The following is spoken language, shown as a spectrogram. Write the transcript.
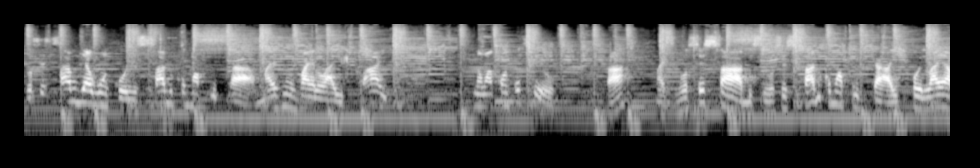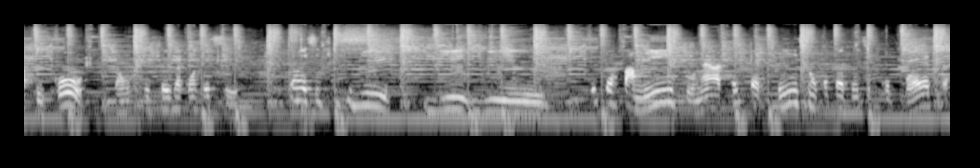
você sabe de alguma coisa, sabe como aplicar, mas não vai lá e faz, não aconteceu, tá? Mas se você sabe, se você sabe como aplicar e foi lá e aplicou, então você fez acontecer. Então, esse tipo de, de, de comportamento, né, a competência, uma competência completa,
